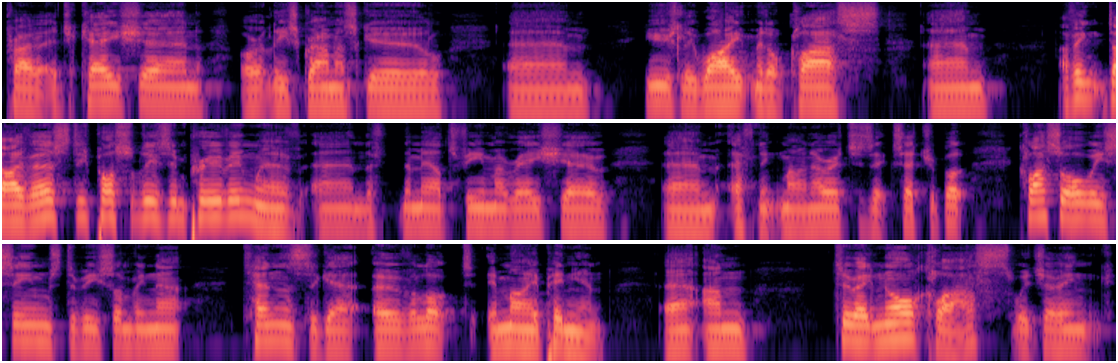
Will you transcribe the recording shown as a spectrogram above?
private education or at least grammar school. Um, usually white, middle class. Um, I think diversity possibly is improving with um, the, the male to female ratio, um, ethnic minorities, etc. But class always seems to be something that tends to get overlooked, in my opinion. Uh, and to ignore class, which I think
